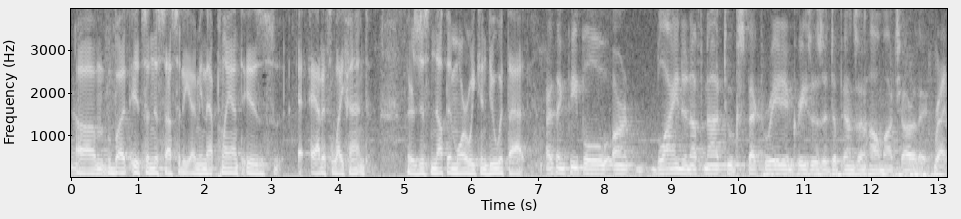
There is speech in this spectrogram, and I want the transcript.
Um, but it's a necessity. I mean, that plant is a- at its life end. There's just nothing more we can do with that. I think people aren't blind enough not to expect rate increases. It depends on how much are they. Right.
